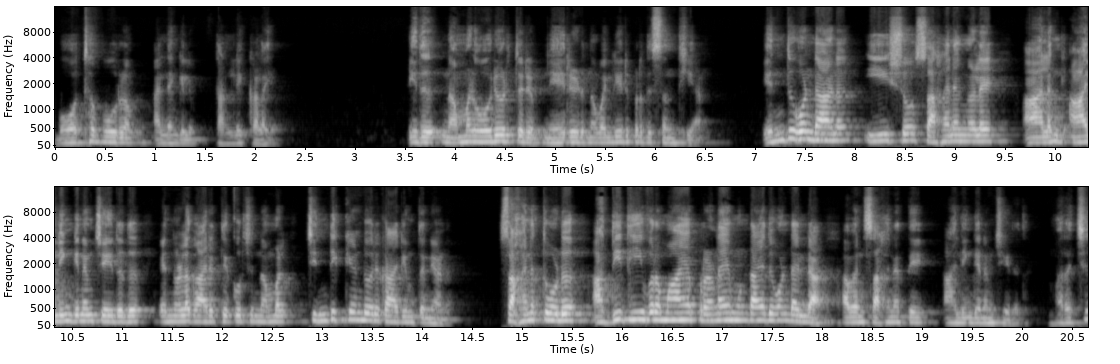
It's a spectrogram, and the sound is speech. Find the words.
ബോധപൂർവം അല്ലെങ്കിൽ തള്ളിക്കളയും. ഇത് നമ്മൾ ഓരോരുത്തരും നേരിടുന്ന വലിയൊരു പ്രതിസന്ധിയാണ്. എന്തുകൊണ്ടാണ് ഈശോ സഹനങ്ങളെ ആല ആലിംഗനം ചെയ്തത് എന്നുള്ള കാര്യത്തെക്കുറിച്ച് നമ്മൾ ചിന്തിക്കേണ്ട ഒരു കാര്യം തന്നെയാണ്. സഹനത്തോട് അതിതീവ്രമായ പ്രണയമുണ്ടായതുകൊണ്ടല്ല അവൻ സഹനത്തെ ആലിംഗനം ചെയ്തത്. മറിച്ച്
